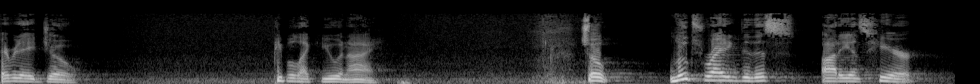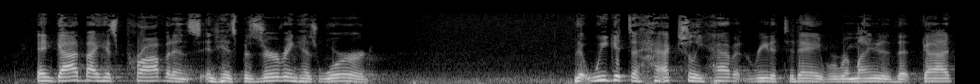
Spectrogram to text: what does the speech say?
Everyday Joe. People like you and I. So, Luke's writing to this audience here, and God, by His providence in His preserving His Word, that we get to actually have it and read it today. We're reminded that God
